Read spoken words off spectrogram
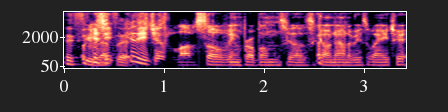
assume because he, that's it. 'cause he just loves solving problems. He loves going out of his way to.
